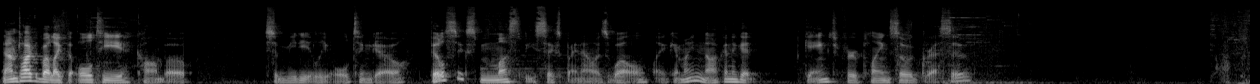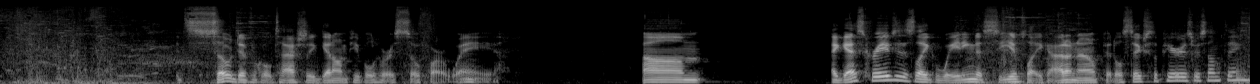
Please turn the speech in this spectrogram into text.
And I'm talking about, like, the ulti combo. Just immediately ult and go. Fiddlesticks must be 6 by now as well. Like, am I not to get ganked for playing so aggressive. It's so difficult to actually get on people who are so far away. Um, I guess Graves is like waiting to see if like, I don't know, Fiddlesticks appears or something.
